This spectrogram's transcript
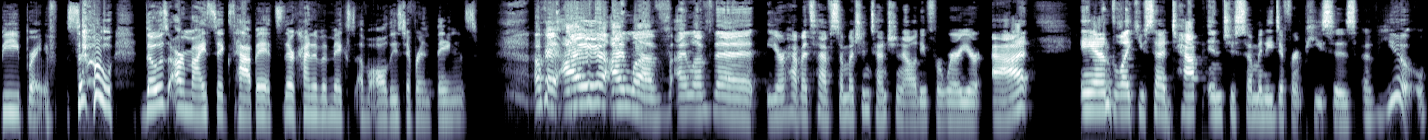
Be brave. So, those are my six habits. They're kind of a mix of all these different things. Okay, I I love I love that your habits have so much intentionality for where you're at and like you said, tap into so many different pieces of you.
